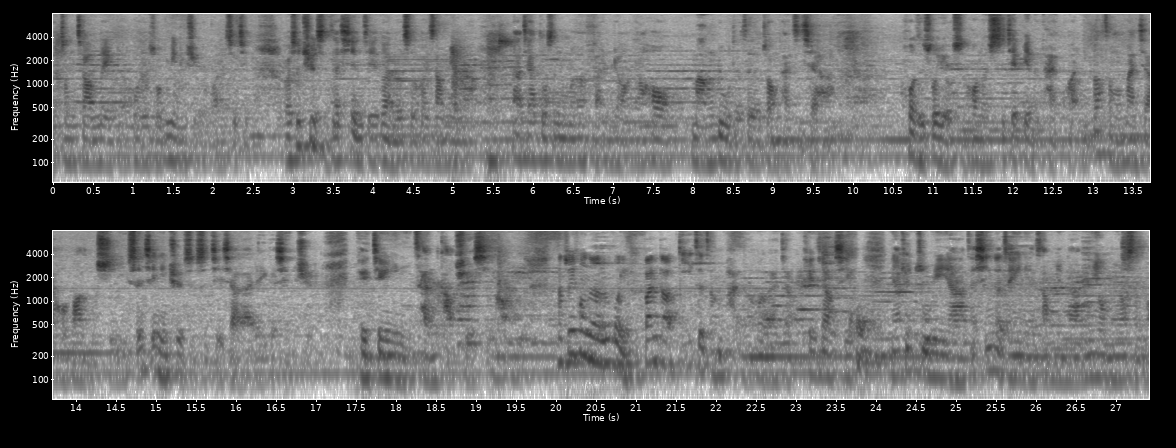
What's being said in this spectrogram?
的宗教类的，或者说命学事情，而是确实在现阶段的社会上面呢，大家都是那么繁荣，然后忙碌的这个状态之下。或者说有时候呢，世界变得太快，你不知道怎么慢下来，或不知道怎么适应。身心灵确实是接下来的一个显学，可以建议你参考学习哈。那最后呢，如果你翻到一这张牌的话来讲，天象星，你要去注意啊，在新的这一年上面呢，你有没有什么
